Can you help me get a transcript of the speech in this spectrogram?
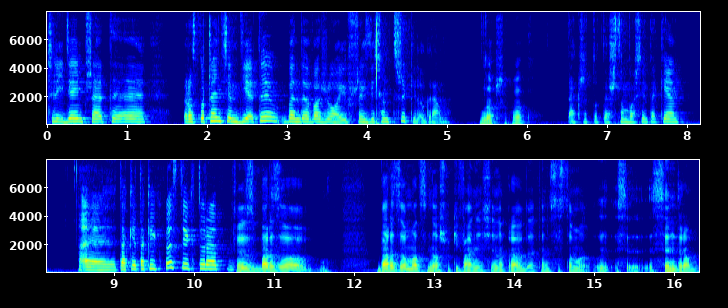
czyli dzień przed e, rozpoczęciem diety, będę ważyła już 63 kg. Na przykład. Także to też są właśnie takie, e, takie, takie kwestie, które To jest bardzo, bardzo mocne oszukiwanie się, naprawdę, ten system, sy- syndrom.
